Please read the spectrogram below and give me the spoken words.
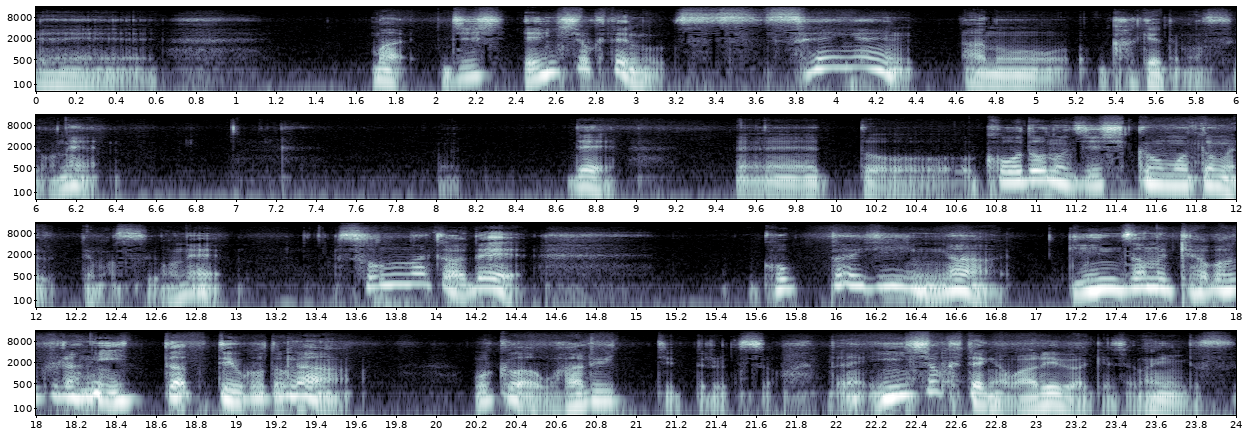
えー、まあ、飲食店の制限、あの、かけてますよね。で、えー、っと、行動の自粛を求めてますよね。その中で、国会議員が銀座のキャバクラに行ったっていうことが、僕は悪いって言ってるんですよ。だから飲食店が悪いわけじゃないんです。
